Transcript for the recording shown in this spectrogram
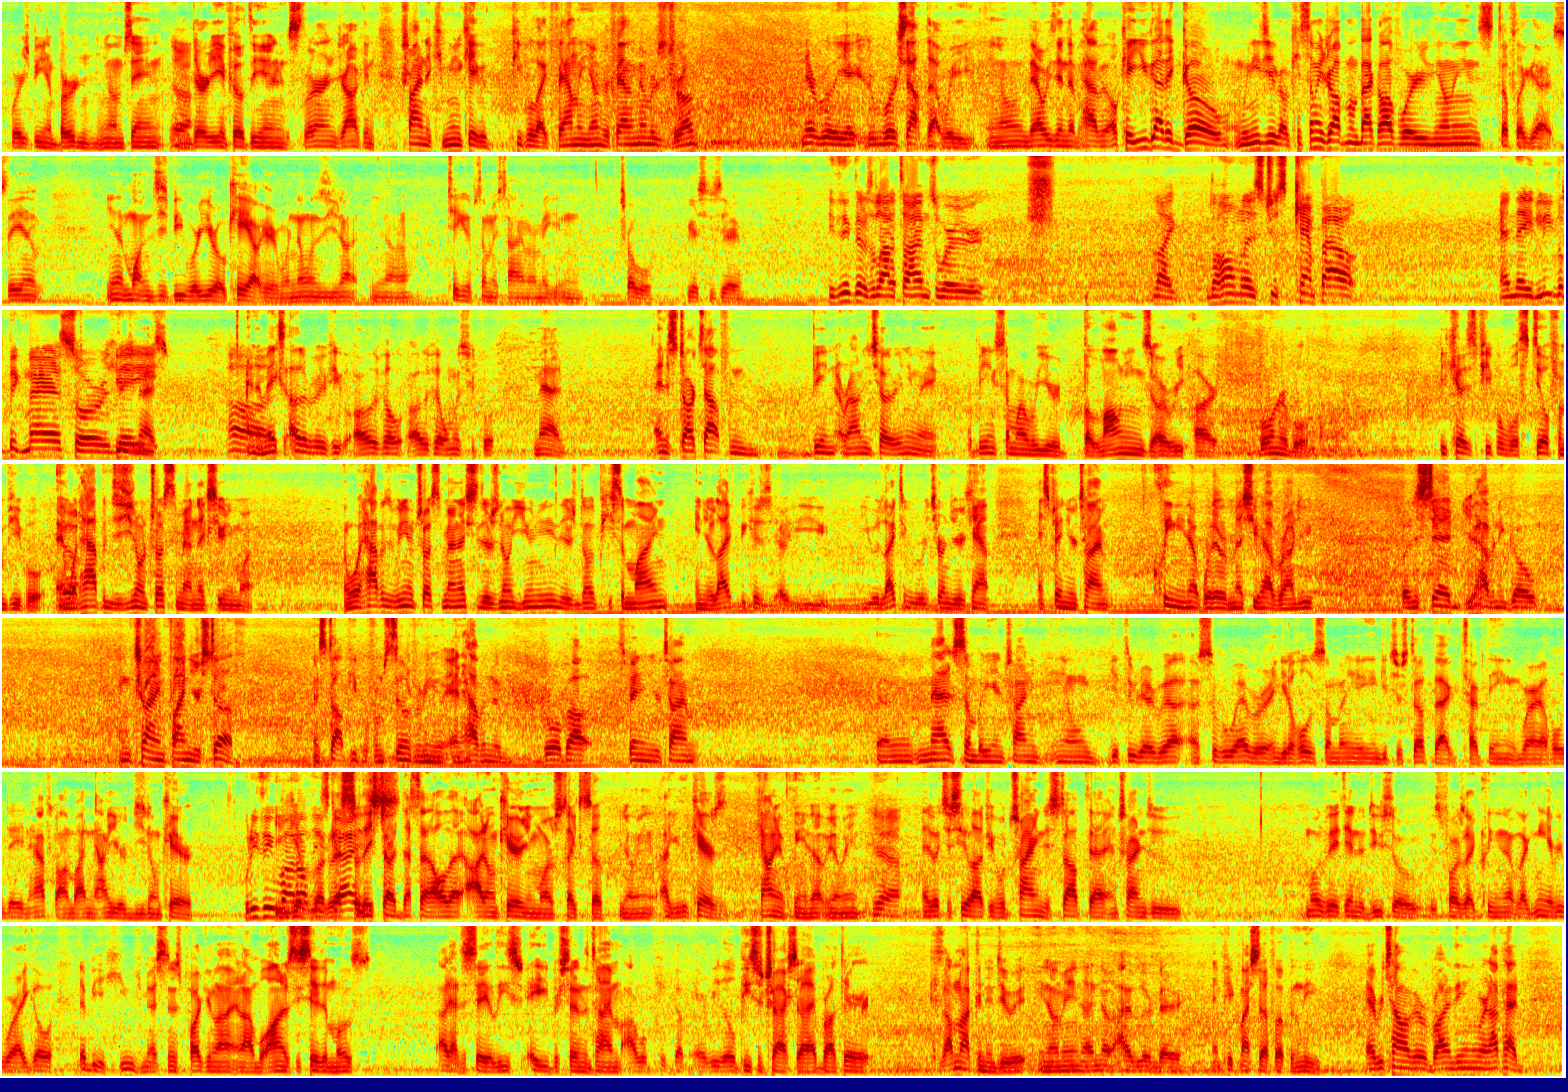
where he's being a burden. You know what I'm saying? Yeah. Dirty and filthy and slurring, drunk, and trying to communicate with people like family, younger family members, drunk. Never really works out that way. You know, they always end up having, okay, you got to go. We need you to go. Can somebody drop them back off where you know what I mean? Stuff like that. So they end up, you up wanting to just be where you're okay out here, where no one's you're not, you know, taking up someone's time or making trouble. I guess you say. You think there's a lot of times where, like, the homeless just camp out and they leave a big mess or Huge they. mess. Uh, and it makes other people, other other homeless people, mad. And it starts out from being around each other anyway, or being somewhere where your belongings are re- are vulnerable, because people will steal from people. And Yeah. what happens is you don't trust the man next to you anymore. And what happens when you don't trust the man next to you? There's no unity, there's no peace of mind in your life because uh, you you would like to return to your camp and spend your time cleaning up whatever mess you have around you, but instead you're having to go and try and find your stuff and stop people from stealing from you and having to go about spending your time I mean, mad at somebody and trying to you know get through to everybody, uh, so whoever and get a hold of somebody and get your stuff back type thing where a whole day and a half's gone by now you're you don't care what do you think you about all these guys? so they start that's not all that I don't care anymore it's like stuff you know what I mean like, who cares county will clean it up you know what I mean Yeah. and but you see a lot of people trying to stop that and trying to motivate them to do so as far as like cleaning up. Like me, everywhere I go, there'd be a huge mess in this parking lot, and I will honestly say the most. I'd have to say at least 80% of the time I will pick up every little piece of trash that I brought there because I'm not going to do it. You know what I mean? I know I've learned better and pick my stuff up and leave. Every time I've ever brought anything anywhere, and I've had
